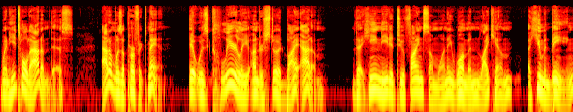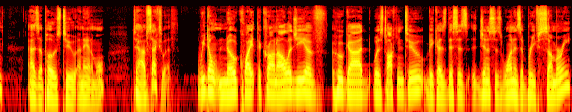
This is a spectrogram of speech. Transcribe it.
When he told Adam this, Adam was a perfect man. It was clearly understood by Adam that he needed to find someone, a woman like him, a human being, as opposed to an animal to have sex with. We don't know quite the chronology of who God was talking to because this is Genesis 1 is a brief summary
